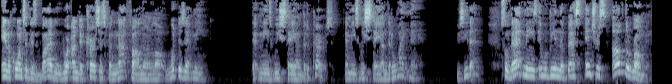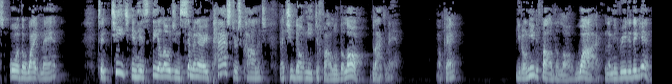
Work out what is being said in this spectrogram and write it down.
and according to this Bible, we're under curses for not following the law, what does that mean? That means we stay under the curse. That means we stay under the white man. You see that? So that means it would be in the best interest of the Romans or the white man to teach in his theologian seminary pastor's college that you don't need to follow the law, black man. Okay? You don't need to follow the law. Why? Let me read it again.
